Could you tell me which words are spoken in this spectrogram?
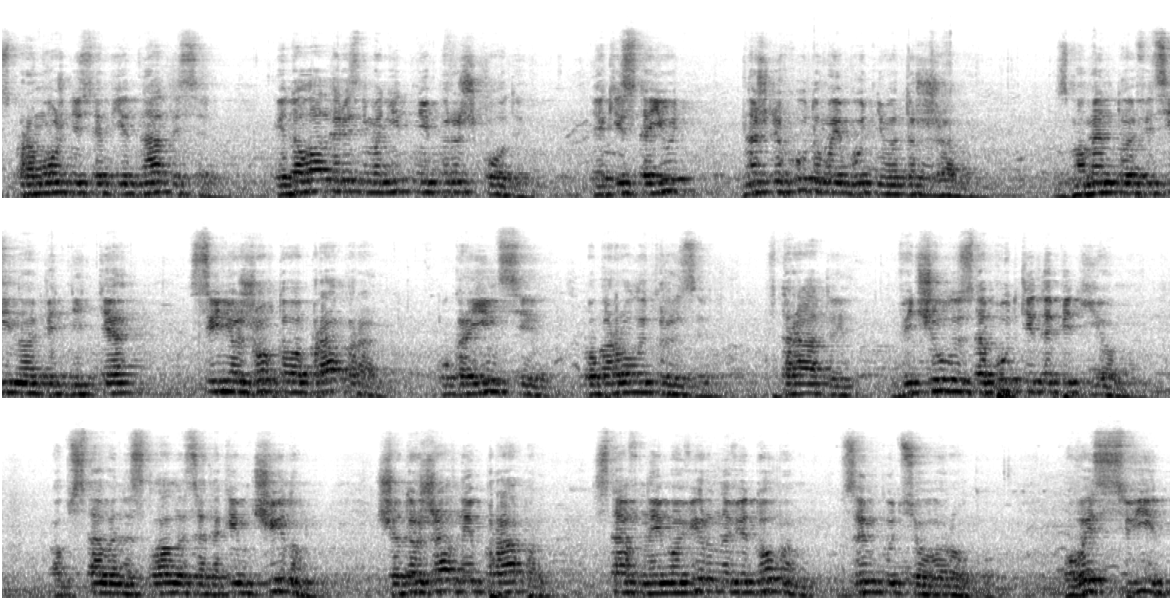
спроможність об'єднатися і долати різноманітні перешкоди, які стають на шляху до майбутнього держави. З моменту офіційного підняття синьо-жовтого прапора українці побороли кризи, втрати, відчули здобутки та підйоми. Обставини склалися таким чином, що державний прапор став неймовірно відомим взимку цього року. Увесь світ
